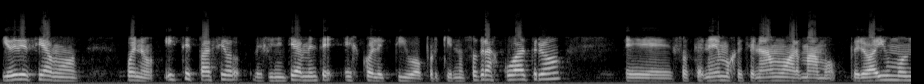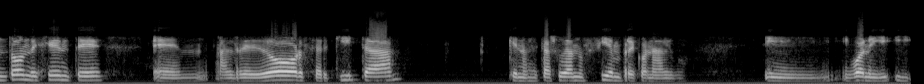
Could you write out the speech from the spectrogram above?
Y hoy decíamos, bueno, este espacio definitivamente es colectivo, porque nosotras cuatro eh, sostenemos, gestionamos, armamos, pero hay un montón de gente eh, alrededor, cerquita, que nos está ayudando siempre con algo. Y, y bueno, y, y,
